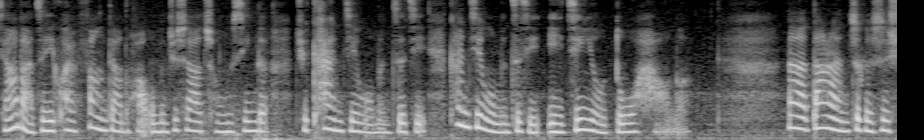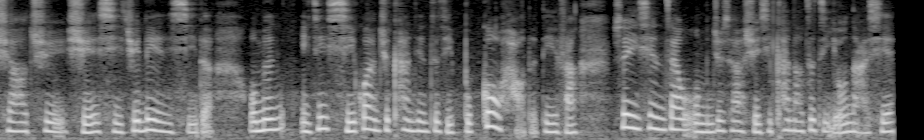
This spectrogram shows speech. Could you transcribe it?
想要把这一块放掉的话，我们就是要重新的去看见我们自己，看见我们自己已经有多好了。那当然，这个是需要去学习、去练习的。我们已经习惯去看见自己不够好的地方，所以现在我们就是要学习看到自己有哪些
